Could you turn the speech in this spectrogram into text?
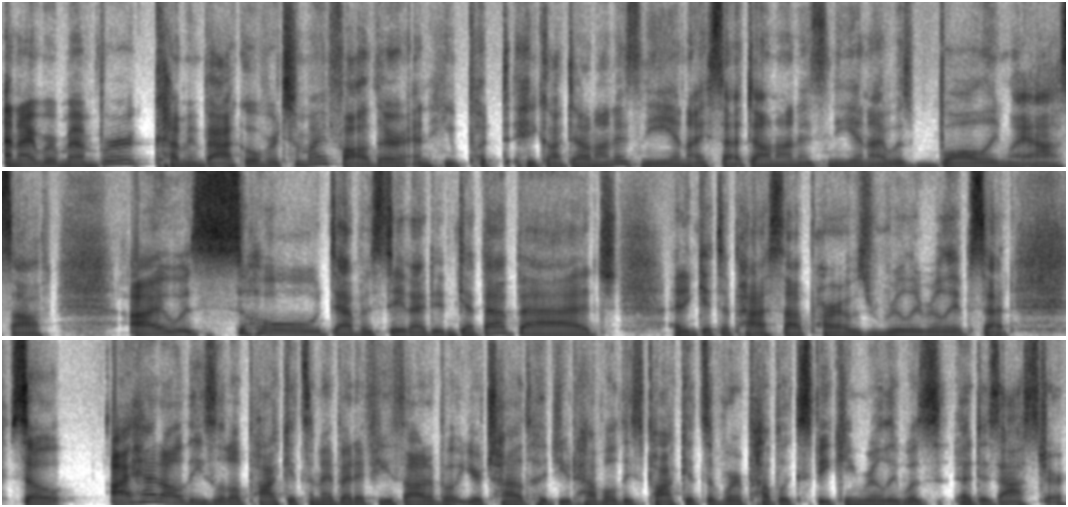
And I remember coming back over to my father and he put he got down on his knee and I sat down on his knee and I was bawling my ass off. I was so devastated. I didn't get that badge. I didn't get to pass that part. I was really really upset. So I had all these little pockets, and I bet if you thought about your childhood, you'd have all these pockets of where public speaking really was a disaster.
